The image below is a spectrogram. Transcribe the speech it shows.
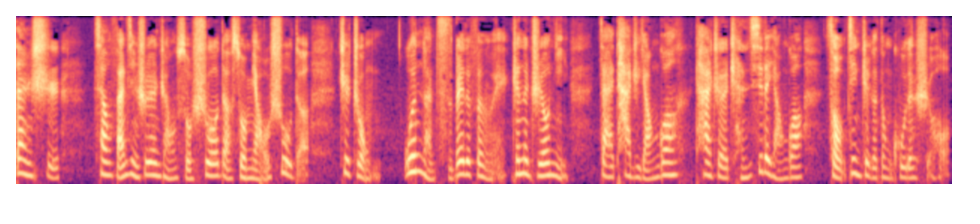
但是。像樊锦书院长所说的、所描述的这种温暖慈悲的氛围，真的只有你在踏着阳光、踏着晨曦的阳光走进这个洞窟的时候，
